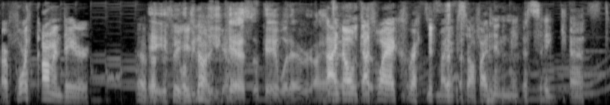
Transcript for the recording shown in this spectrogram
our fourth commentator. Yeah, about Hey, to if say you want he's me to not a be a guest. guest, okay, whatever. I, I know that's why I corrected myself. I didn't mean to say guest.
